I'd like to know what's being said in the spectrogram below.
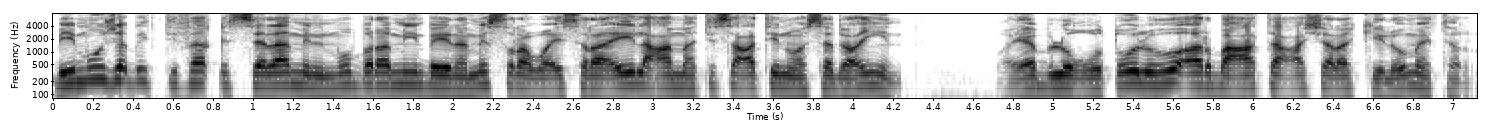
بموجب اتفاق السلام المبرم بين مصر وإسرائيل عام 79 ويبلغ طوله 14 كيلومتر.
